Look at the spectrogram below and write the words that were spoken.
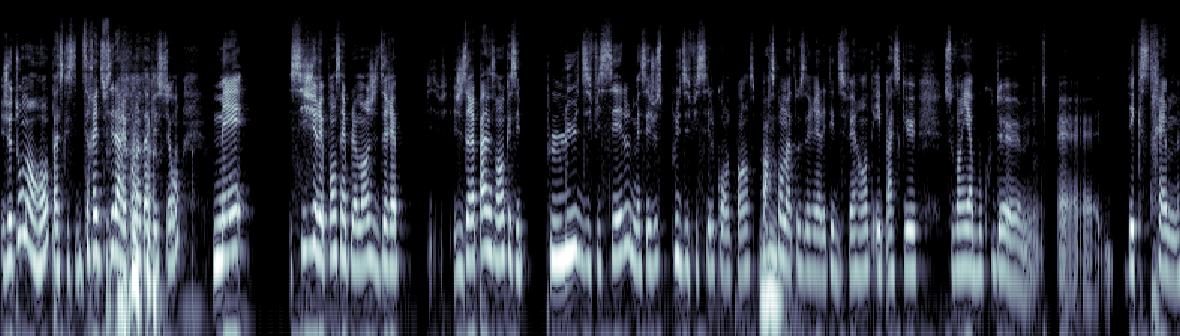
je tourne en rond parce que c'est très difficile à répondre à ta question, mais si j'y réponds simplement, je dirais, je dirais pas nécessairement que c'est plus difficile, mais c'est juste plus difficile qu'on le pense parce Mhm. qu'on a tous des réalités différentes et parce que souvent il y a beaucoup de euh, d'extrêmes,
